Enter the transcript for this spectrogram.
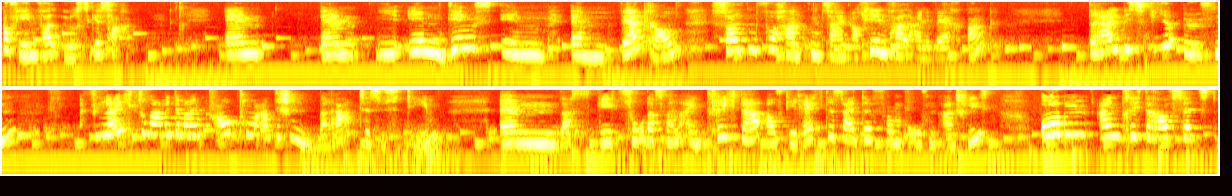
Auf jeden Fall lustige Sache. Ähm, ähm, Im Dings, im ähm, Werkraum sollten vorhanden sein auf jeden Fall eine Werkbank, drei bis vier Öfen vielleicht sogar mit einem automatischen Bratesystem. Ähm, das geht so, dass man einen Trichter auf die rechte Seite vom Ofen anschließt, oben einen Trichter aufsetzt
